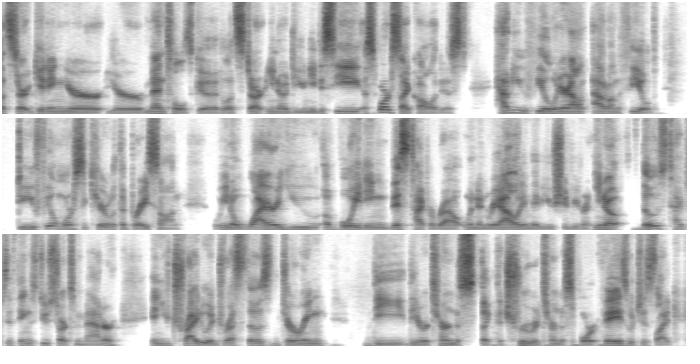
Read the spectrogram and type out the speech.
Let's start getting your your mentals good. Let's start, you know, do you need to see a sports psychologist? How do you feel when you're out, out on the field? Do you feel more secure with the brace on? You know, why are you avoiding this type of route when in reality maybe you should be, you know, those types of things do start to matter, and you try to address those during the the return to like the true return to sport phase, which is like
